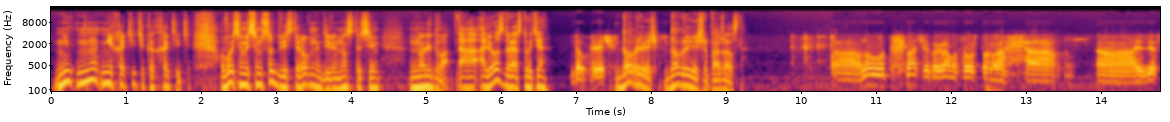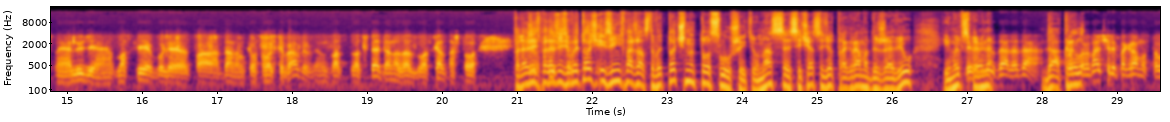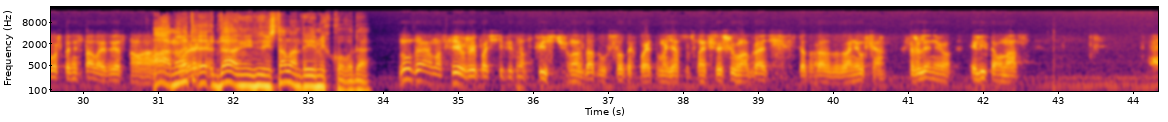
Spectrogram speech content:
Не, ну, не хотите, как хотите. 8 800 200 ровно 9702. А, алло, здравствуйте. Добрый вечер. Добрый, Добрый вечер. вечер. Добрый вечер, пожалуйста. А, ну вот начали программу с того, что а, известные люди в Москве, более по данным «Комсомольской правды», в 2025 да, назад было сказано, что... Подождите, подождите, вы точно, извините, пожалуйста, вы точно то слушаете? У нас сейчас идет программа «Дежавю», и мы вспоминаем... Да, да, да. Да, крыл... Вы начали программу с того, что не стало известного А, ну это, э, да, не стало Андрея Мягкова, да. Ну да, в Москве уже почти 15 тысяч у нас, да, двухсотых, поэтому я, собственно, решил набрать, в пятый раз дозвонился. К сожалению, элита у нас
